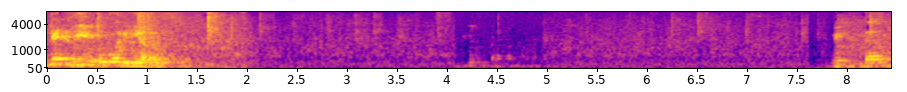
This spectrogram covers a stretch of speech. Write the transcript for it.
Let V over here vector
